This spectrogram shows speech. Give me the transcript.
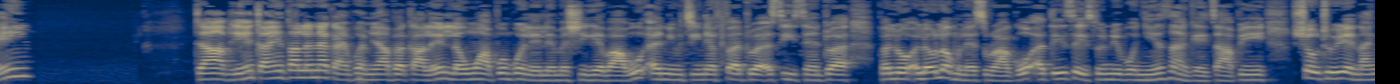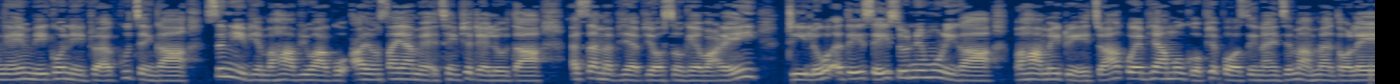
တယ်။ ဒါအပြင်တိုင်းရင်းသားလက်နက်ကိုင်ဖွဲ့များဘက်ကလည်းလုံးဝပွင့်ပွင့်လင်းလင်းမရှိခဲ့ပါဘူး။ NUG နဲ့ Federal အစီအစဉ်အတွက်ဘယ်လိုအလုပ်လုပ်မလဲဆိုတာကိုအသေးစိတ်ဆွေးနွေးဖို့ညှင်းဆန်ခဲ့ကြပြီးရှုပ်ထွေးတဲ့နိုင်ငံရေးမေးခွန်းတွေအတွက်အခုချိန်ကစစ်မြေပြင်မဟာဗျူဟာကိုအာရုံစိုက်ရမယ့်အချိန်ဖြစ်တယ်လို့သာအဆက်မပြတ်ပြောဆိုခဲ့ပါတယ်။ဒီလိုအသေးစိတ်ဆွေးနွေးမှုတွေကမဟာမိတ်တွေအကြားကွဲပြားမှုကိုဖြစ်ပေါ်စေနိုင်ခြင်းမှမှန်တော့လဲ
